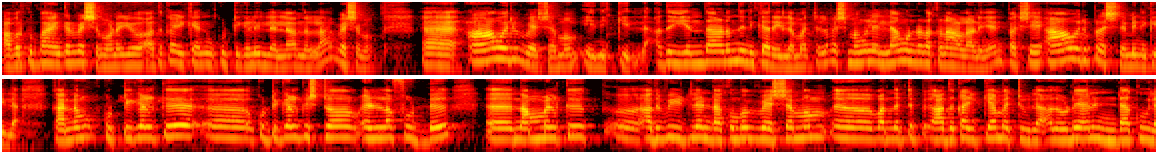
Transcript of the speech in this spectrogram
അവർക്ക് ഭയങ്കര വിഷമമാണ്. അയ്യോ അത് കഴിക്കാൻ കുട്ടികളില്ലല്ലോ എന്നുള്ള വിഷമം. ആ, ഒരു വിഷമം എനിക്കില്ല. അത് എന്താണെന്ന് എനിക്കറിയില്ല. മറ്റുള്ള വിഷമങ്ങളെല്ലാം കൊണ്ടു നടക്കുന്ന ആളാണ് ഞാൻ. പക്ഷേ ആ ഒരു പ്രശ്നം എനിക്കില്ല. കാരണം കുട്ടികൾക്ക് കുട്ടികൾക്ക് ഇഷ്ടമുള്ള ഫുഡ് നമ്മൾക്ക് അത് വീട്ടിലുണ്ടാക്കുമ്പോൾ വിഷമം വന്നിട്ട് അത് കഴിക്കാൻ പറ്റൂല. അതുകൊണ്ട് ഞാൻ ഉണ്ടാക്കൂല.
